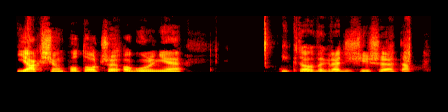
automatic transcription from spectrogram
jak się potoczy ogólnie i kto wygra dzisiejszy etap.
